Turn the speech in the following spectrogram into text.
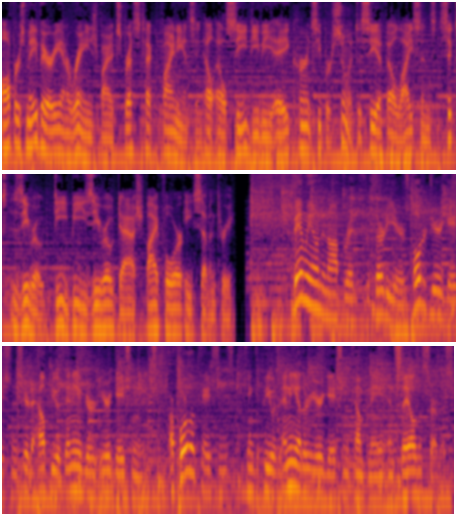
Offers may vary and arranged by Express Tech Financing, LLC DBA, currency pursuant to CFL license 60DB0 54873. Family owned and operated for 30 years, Holdrege Irrigation is here to help you with any of your irrigation needs. Our four locations can compete with any other irrigation company in sales and service.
